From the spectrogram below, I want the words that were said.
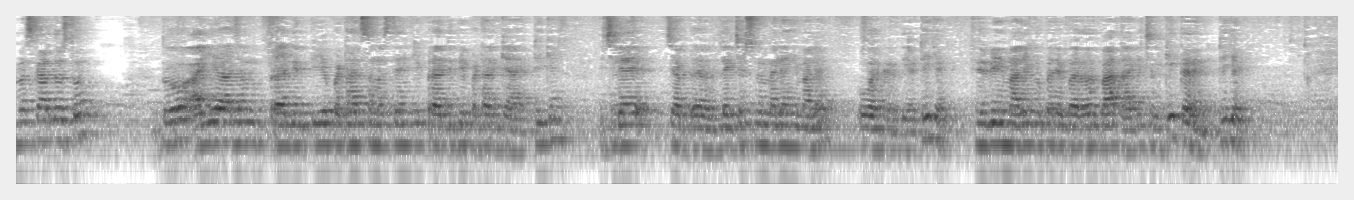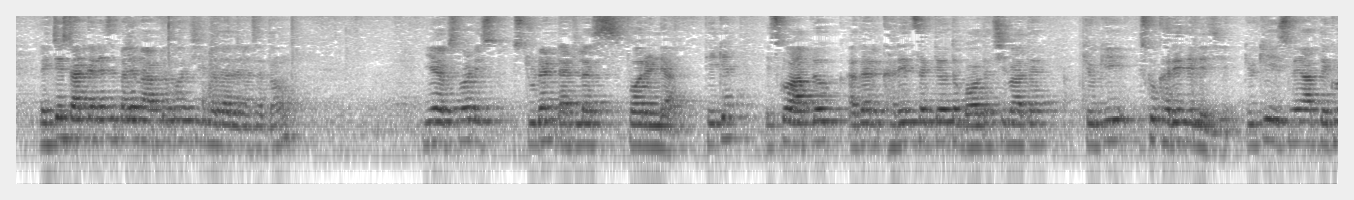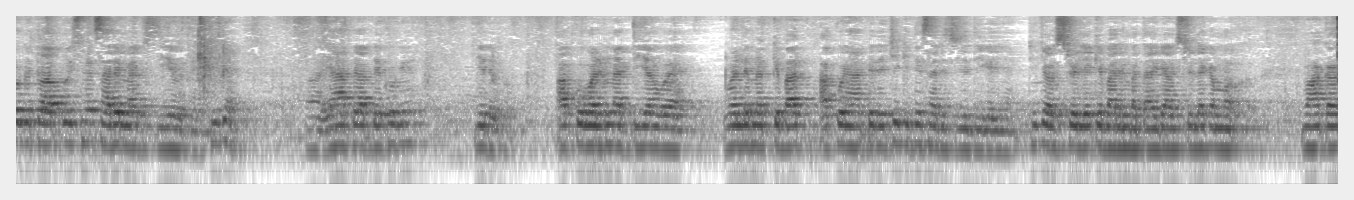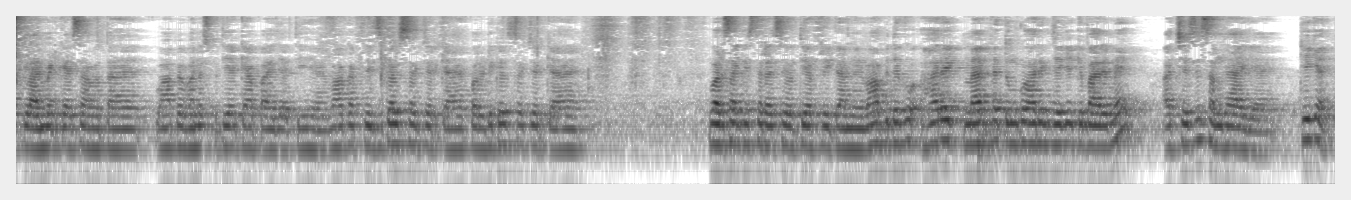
नमस्कार दोस्तों। तो आइए आज हम प्रायद्वीपीय पठार समझते हैं कि प्रायद्वीपीय पठार क्या है ठीक है? पिछले लेक्चर्स में मैंने हिमालय ओवर कर दिया ठीक है? फिर भी हिमालय के ऊपर एक बार और बात आगे चल के करेंगे ठीक है? लेक्चर स्टार्ट करने से पहले मैं आप लोगों को एक चीज़ बता देना चाहता हूँ। ये Oxford student atlas for India ठीक है? इसको आप लोग अगर खरीद सकते हो तो बहुत अच्छी बात है क्योंकि इसको खरीद ही लीजिए क्योंकि इसमें आप देखोगे तो आपको इसमें सारे मैप्स दिए होते हैं ठीक है हाँ, यहाँ पे आप देखोगे, ये देखो, आपको वर्ल्ड मैप दिया हुआ है। वर्ल्ड मैप के बाद आपको यहाँ पे देखिए कितनी सारी चीज़ें दी गई हैं। ठीक है ऑस्ट्रेलिया के बारे में बताया गया। ऑस्ट्रेलिया का वहाँ का क्लाइमेट कैसा होता है, वहाँ पे वनस्पतियाँ क्या पाई जाती है, वहाँ का फ़िज़िकल स्ट्रक्चर क्या है पॉलिटिकल स्ट्रक्चर क्या है, वर्षा किस तरह से होती है अफ्रीका में। वहाँ पे देखो, हर एक मैप में तुमको हर एक जगह के बारे में अच्छे से समझाया गया है। ठीक है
